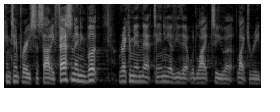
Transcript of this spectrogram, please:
contemporary society. Fascinating book. Recommend that to any of you that would like to uh, like to read.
